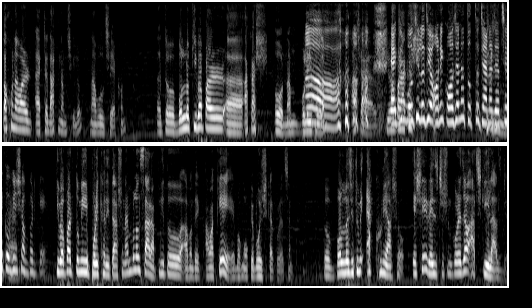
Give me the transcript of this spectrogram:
তখন আমার একটা ডাক নাম ছিল না বলছি এখন। তো বলল কি ব্যাপার আকাশ? ও নাম বলেই বললাম। আচ্ছা একজন বলছিল যে অনেক অজানা তথ্য জানা যাচ্ছে কবির হ্যাঁ। সম্পর্কে। কি ব্যাপার তুমি পরীক্ষা দিতে আসো না? আমি বললাম স্যার আপনি তো আমাদের আমাকে এবং ওকে বহিষ্কার করেছেন। তো বলল যে তুমি এক্ষুনি আসো এসে রেজিস্ট্রেশন করে যাও আজকেই লাস্ট ডে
